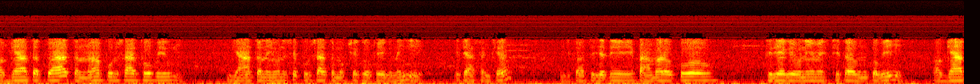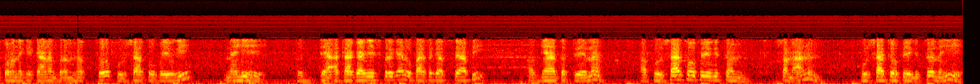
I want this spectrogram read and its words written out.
अज्ञातत्वात न पुरुषार्थ उपयोगी ज्ञात नहीं होने से पुरुषार्थ मोक्ष के उपयोग नहीं है। इसे आशंक्य कहते यदि पामर को क्रिया योनि में स्थित उनको भी अज्ञात होने के कारण ब्रह्मत्व पुरुषार्थ उपयोगी नहीं है। तो ध्याता का भी इस प्रकार उपासक से अज्ञातत्व न? पुरुषार्थ उपयोगित्व समान पुरुषार्थ उपयोगित्व नहीं है।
